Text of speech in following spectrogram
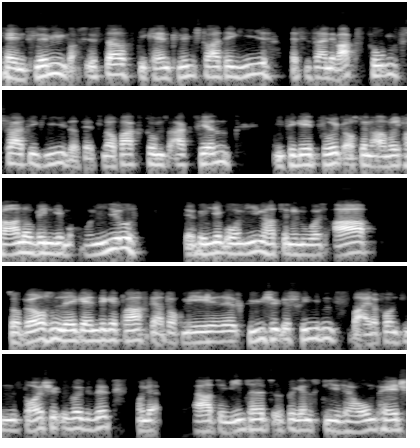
Ken Slim, was ist das? Die Ken Slim Strategie. Es ist eine Wachstumsstrategie. Wir setzen auf Wachstumsaktien Diese geht zurück auf den Amerikaner William O'Neill. Der William O'Neill hat in den USA zur Börsenlegende gebracht. Er hat auch mehrere Bücher geschrieben, zwei davon sind ins Deutsche übergesetzt. Und er, er hat im Internet übrigens diese Homepage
